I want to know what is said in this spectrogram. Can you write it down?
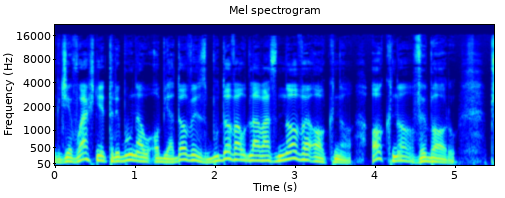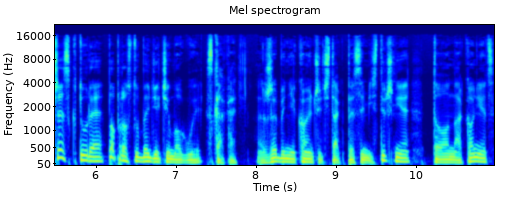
gdzie właśnie Trybunał Obiadowy zbudował dla was nowe okno, okno wyboru, przez które po prostu będziecie mogły skakać. Żeby nie kończyć tak pesymistycznie, to na koniec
